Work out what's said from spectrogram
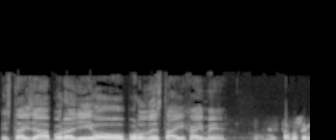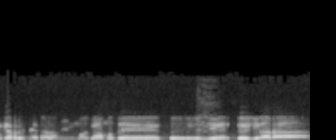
¿Estáis ya por allí o por dónde estáis, Jaime? Estamos en carretera ahora mismo, acabamos de, de llegar a,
